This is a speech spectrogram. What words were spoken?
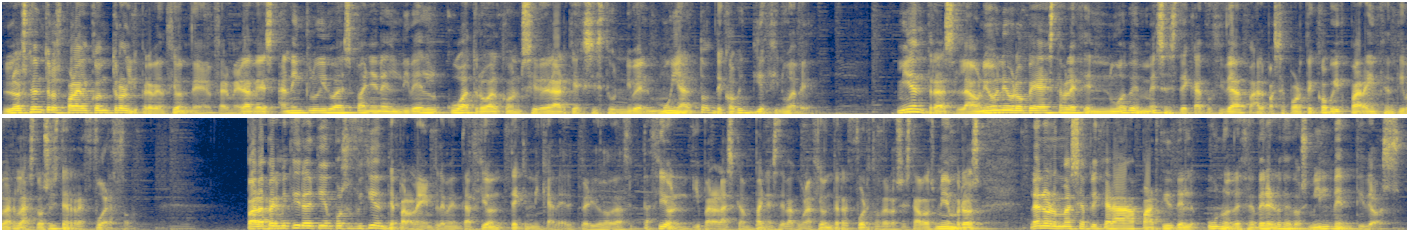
Los Centros para el Control y Prevención de Enfermedades han incluido a España en el nivel 4 al considerar que existe un nivel muy alto de COVID-19. Mientras, la Unión Europea establece nueve meses de caducidad al pasaporte COVID para incentivar las dosis de refuerzo. Para permitir el tiempo suficiente para la implementación técnica del periodo de aceptación y para las campañas de vacunación de refuerzo de los Estados miembros, la norma se aplicará a partir del 1 de febrero de 2022.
